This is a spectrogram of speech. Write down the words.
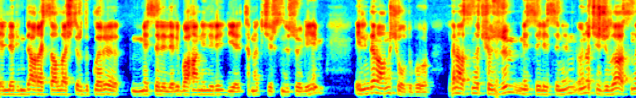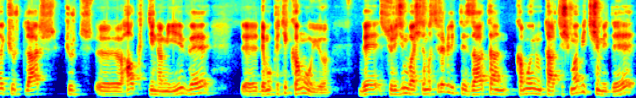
ellerinde araçsallaştırdıkları meseleleri, bahaneleri diye tırnak içerisinde söyleyeyim, elinden almış oldu bu. Yani aslında çözüm meselesinin ön açıcılığı aslında Kürtler, Kürt e, halk dinamiği ve e, demokratik kamuoyu ve sürecin başlamasıyla birlikte zaten kamuoyunun tartışma biçimi de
